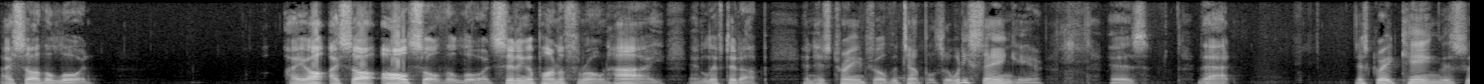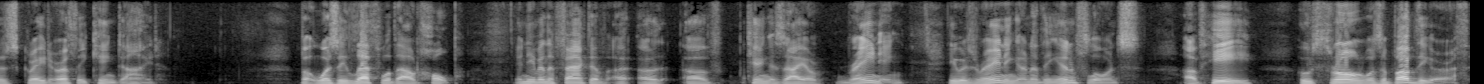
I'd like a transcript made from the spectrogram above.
I saw the Lord. I, I saw also the Lord sitting upon a throne high and lifted up, and his train filled the temple. So, what he's saying here is that this great king, this, this great earthly king, died. But was he left without hope? And even the fact of, uh, uh, of King Uzziah reigning, he was reigning under the influence of he whose throne was above the earth.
